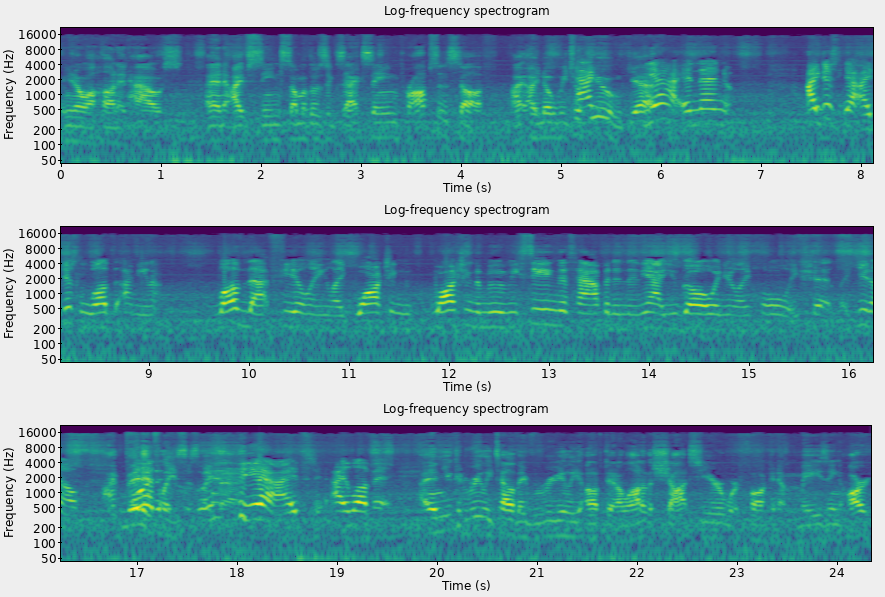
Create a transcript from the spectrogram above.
you know, a haunted house and I've seen some of those exact same props and stuff. I, I know we took you, yeah. Yeah, and then I just yeah, I just love I mean love that feeling like watching watching the movie, seeing this happen and then yeah, you go and you're like holy shit, like you know. I've been at what- places like that. yeah, it's I love it. And you could really tell they really upped it. A lot of the shots here were fucking amazing. Art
